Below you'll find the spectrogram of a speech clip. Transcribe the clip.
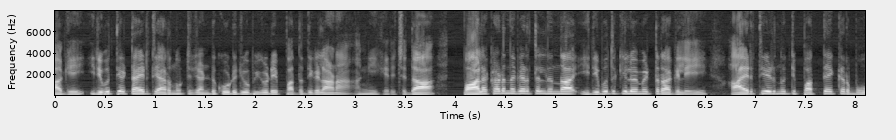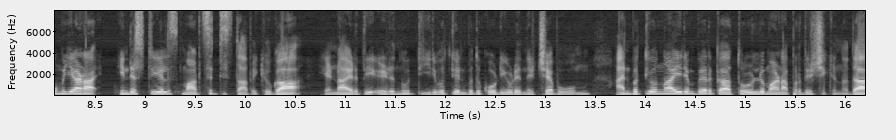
ആകെ ഇരുപത്തിയെട്ടായിരത്തി അറുന്നൂറ്റി രണ്ട് കോടി രൂപയുടെ പദ്ധതികളാണ് അംഗീകരിച്ചത്. പാലക്കാട് നഗരത്തിൽ നിന്ന് ഇരുപത് കിലോമീറ്റർ അകലെ ആയിരത്തി എഴുന്നൂറ്റി പത്ത് ഏക്കർ ഭൂമിയാണ് ഇൻഡസ്ട്രിയൽ സ്മാർട്ട് സിറ്റി സ്ഥാപിക്കുക. എണ്ണായിരത്തി എഴുന്നൂറ്റി ഇരുപത്തിയൊൻപത് കോടിയുടെ നിക്ഷേപവും അൻപത്തിയൊന്നായിരം പേർക്ക് തൊഴിലുമാണ് പ്രതീക്ഷിക്കുന്നത്.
